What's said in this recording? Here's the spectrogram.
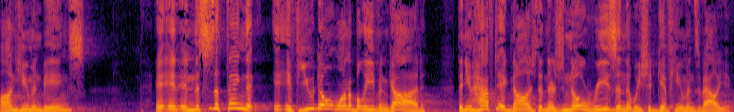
on human beings. And, and, and this is a thing that if you don't want to believe in God, then you have to acknowledge that there's no reason that we should give humans value.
